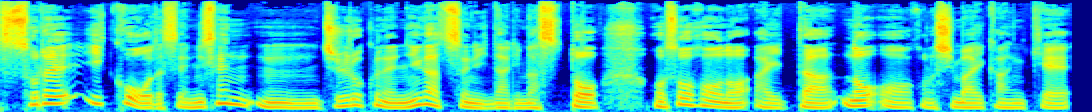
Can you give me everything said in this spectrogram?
それ以降ですね2016年2月になりますと双方の間のこの姉妹関係、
